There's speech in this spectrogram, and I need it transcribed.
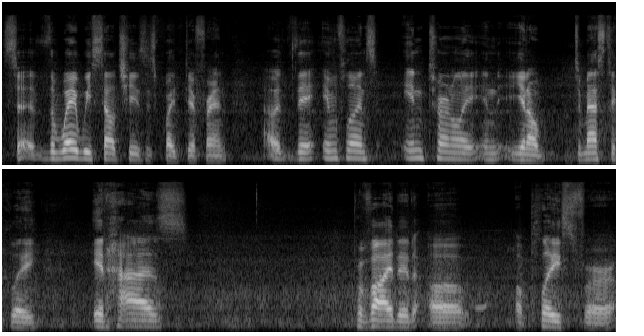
so the way we sell cheese is quite different. Uh, the influence internally, in you know, domestically, it has provided a a place for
